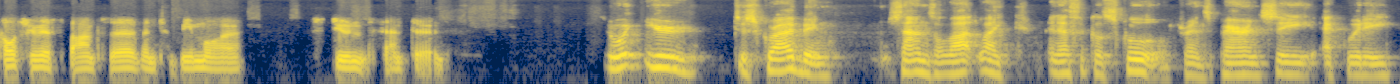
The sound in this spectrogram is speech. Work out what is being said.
culture responsive and to be more student centered. So what you're describing sounds a lot like an ethical school transparency, equity,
